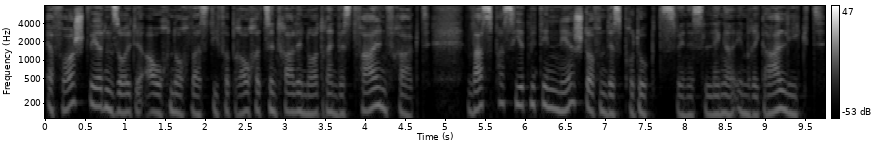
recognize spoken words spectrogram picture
Erforscht werden sollte auch noch, was die Verbraucherzentrale Nordrhein-Westfalen fragt. Was passiert mit den Nährstoffen des Produkts, wenn es länger im Regal liegt?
